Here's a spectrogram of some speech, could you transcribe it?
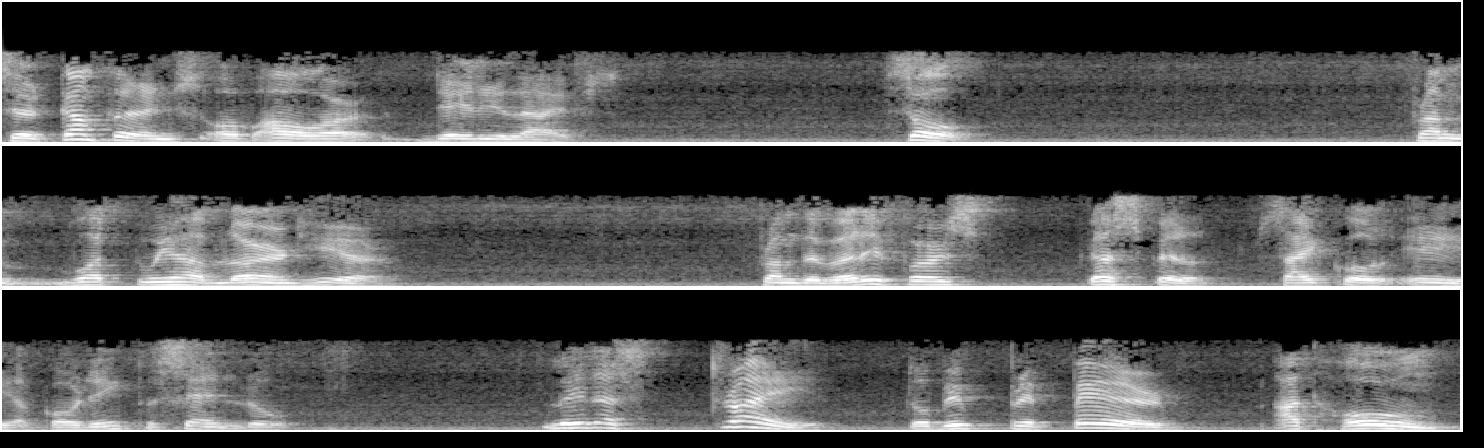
circumference of our daily lives. So, from what we have learned here, from the very first Gospel, Cycle A, according to St. Luke, let us try to be prepared at home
